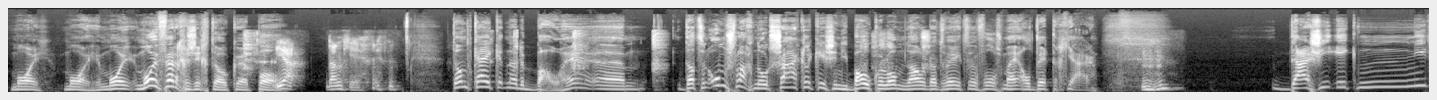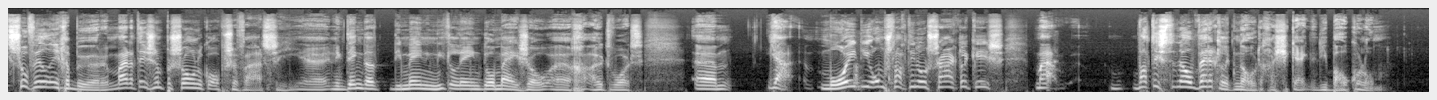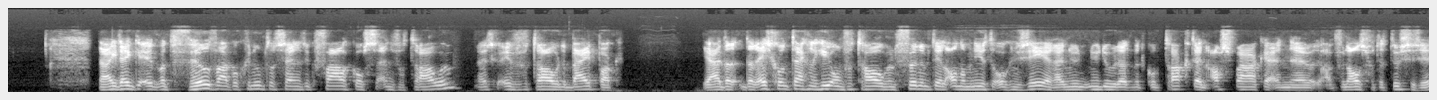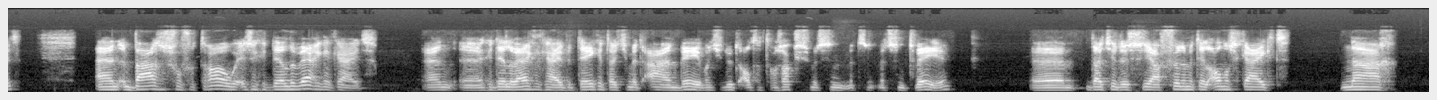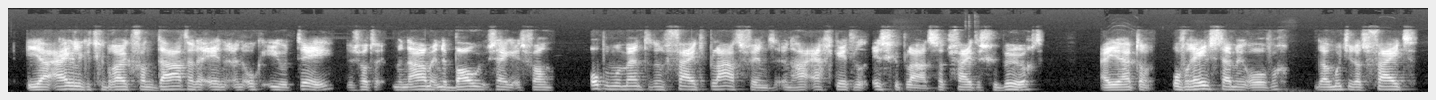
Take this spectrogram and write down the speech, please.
Mooi, mooi. Een mooi, mooi vergezicht ook, uh, Paul. Ja, dank je. Dan kijkend naar de bouw. Hè. Um, dat een omslag noodzakelijk is in die bouwkolom, nou, dat weten we volgens mij al 30 jaar. Mm -hmm. Daar zie ik niet zoveel in gebeuren, maar dat is een persoonlijke observatie. Uh, en ik denk dat die mening niet alleen door mij zo uh, geuit wordt. Um, ja, mooi die omslag die noodzakelijk is, maar wat is er nou werkelijk nodig als je kijkt naar die bouwkolom? Nou, ik denk, eh, wat veel vaak ook genoemd wordt, zijn natuurlijk faalkosten en vertrouwen. Als ik even vertrouwen erbij pak. Ja, er, er is gewoon technologie om vertrouwen op een fundamenteel andere manier te organiseren. En nu, nu doen we dat met contracten en afspraken en uh, van alles wat ertussen zit. En een basis voor vertrouwen is een gedeelde werkelijkheid. En uh, gedeelde werkelijkheid betekent dat je met A en B, want je doet altijd transacties met z'n, met, met tweeën, uh, dat je dus ja, fundamenteel anders kijkt naar ja, eigenlijk het gebruik van data erin en ook IoT. Dus wat we met name in de bouw zeggen is van op het moment dat een feit plaatsvindt, een HR-ketel is geplaatst, dat feit is gebeurd, en je hebt er overeenstemming over, dan moet je dat feit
